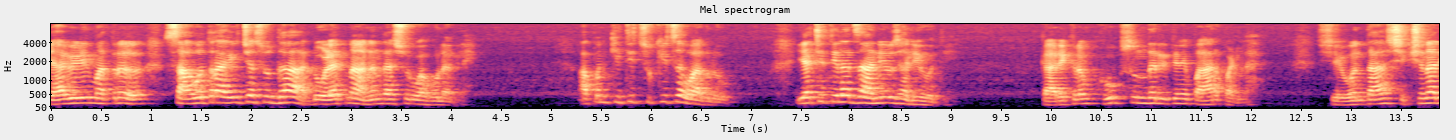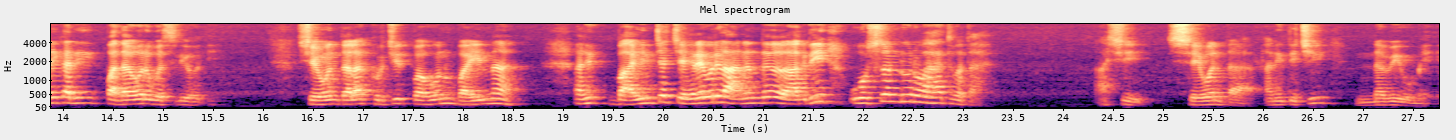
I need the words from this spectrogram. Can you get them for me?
त्यावेळी मात्र सावत्र आईच्या सुद्धा डोळ्यातनं आनंदाश्रू वाहू लागले. आपण किती चुकीचं वागलो याची तिला जाणीव झाली होती. कार्यक्रम खूप सुंदर रीतीने पार पडला. शेवंता शिक्षणाधिकारी पदावर बसली होती. शेवंताला खुर्चीत पाहून बाईंना आणि बाईंच्या चेहऱ्यावरील आनंद अगदी ओसंडून वाहत होता. अशी शेवंता आणि तिची नवी उमेद.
